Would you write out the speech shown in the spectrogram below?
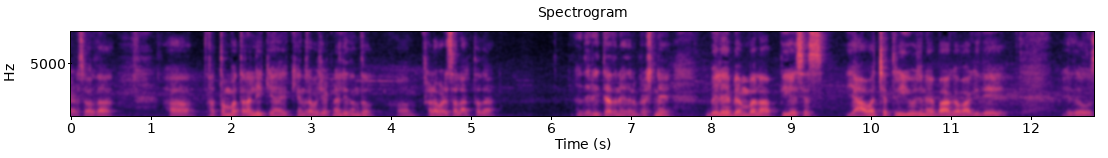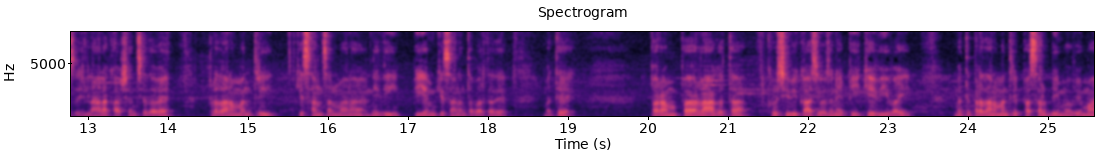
ಎರಡು ಸಾವಿರದ ಹತ್ತೊಂಬತ್ತರಲ್ಲಿ ಕೇಂದ್ರ ಬಜೆಟ್ನಲ್ಲಿ ಇದೊಂದು ಅಳವಡಿಸಲಾಗ್ತದೆ. ಅದೇ ರೀತಿ ಹದಿನೈದನೇ ಪ್ರಶ್ನೆ, ಬೆಲೆ ಬೆಂಬಲ ಪಿ ಎಸ್ ಎಸ್ ಯಾವ ಛತ್ರಿ ಯೋಜನೆ ಭಾಗವಾಗಿದೆ? ಇದು ನಾಲ್ಕು ಆಪ್ಷನ್ಸ್ ಇದ್ದಾವೆ ಪ್ರಧಾನಮಂತ್ರಿ ಕಿಸಾನ್ ಸನ್ಮಾನ ನಿಧಿ ಪಿ ಎಂ ಕಿಸಾನ್ ಅಂತ ಬರ್ತದೆ. ಮತ್ತು ಪರಂಪರಾಗತ ಕೃಷಿ ವಿಕಾಸ್ ಯೋಜನೆ ಪಿ ಕೆ ವಿ ವೈ ಮತ್ತು ಪ್ರಧಾನಮಂತ್ರಿ ಫಸಲ್ ಬಿಮಾ ವಿಮಾ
